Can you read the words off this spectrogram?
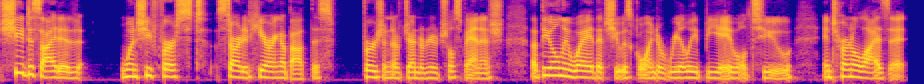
she decided when she first started hearing about this version of gender neutral Spanish that the only way that she was going to really be able to internalize it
